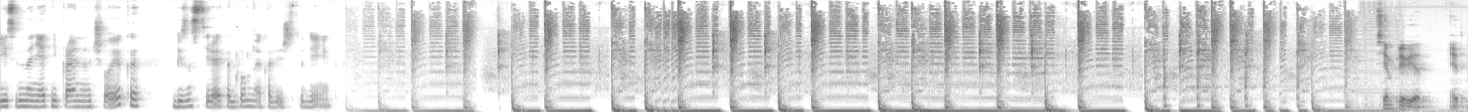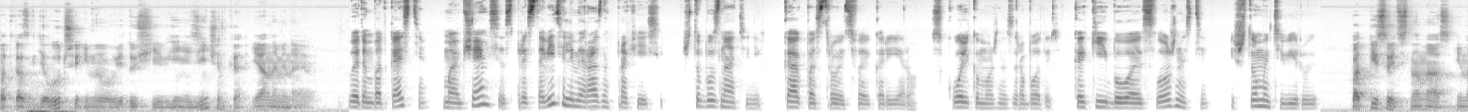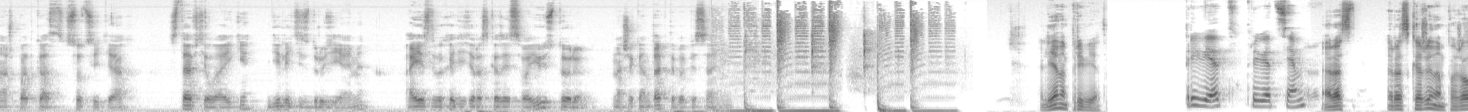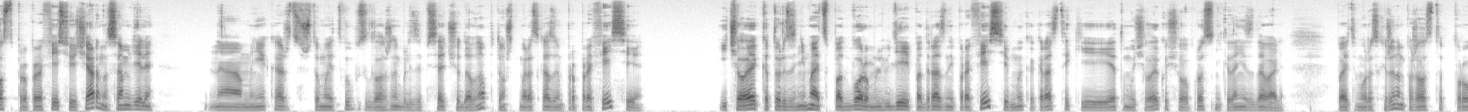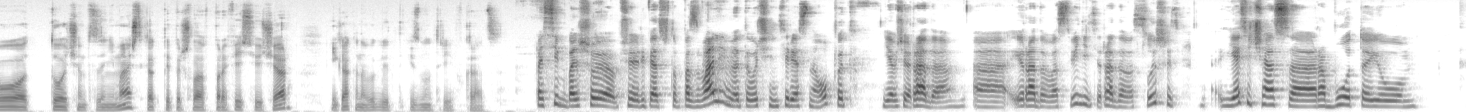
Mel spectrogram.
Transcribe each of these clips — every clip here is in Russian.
Если нанять неправильного человека, бизнес теряет огромное количество денег. Всем привет! Это подкаст «Где лучше» и мы его ведущие Евгений Зинченко и Анна Минаева. В этом подкасте мы общаемся с представителями разных профессий, чтобы узнать у них, как построить свою карьеру, сколько можно заработать, какие бывают сложности и что мотивирует. Подписывайтесь на нас и наш подкаст в соцсетях, ставьте лайки, делитесь с друзьями, а если вы хотите рассказать свою историю, наши контакты в описании. Лена, привет. Привет, привет всем. Рас... Расскажи нам, пожалуйста, про профессию HR. На самом деле, а, мне кажется, что мы этот выпуск должны были записать еще давно, потому что мы рассказываем про профессии, и человек, который занимается подбором людей под разные профессии, мы как раз-таки этому человеку еще вопросы никогда не задавали. Поэтому расскажи нам, пожалуйста, про то, чем ты занимаешься, как ты пришла в профессию HR и как она выглядит изнутри, вкратце. Спасибо большое вообще, ребят, что позвали. Это очень интересный опыт. Я вообще рада э, и рада вас видеть, рада вас слышать. Я сейчас э, работаю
